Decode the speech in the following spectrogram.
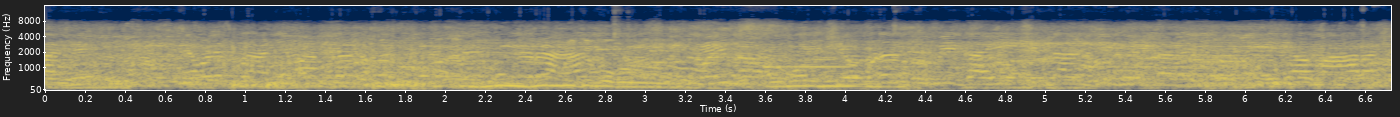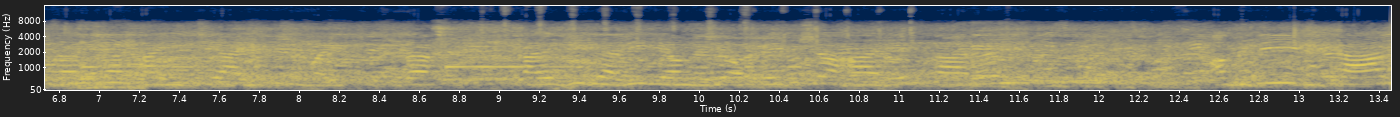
त्यामुळे प्राणी जेवढं तुम्ही गायीची काळजी घेताय या महाराष्ट्रातल्या गायीची आईची बाईची सुद्धा काळजी घ्यावी ही आमची अपेक्षा आहे. कारण अगदी काल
